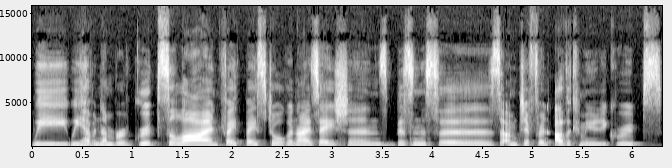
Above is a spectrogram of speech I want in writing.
we we have a number of groups aligned, faith-based organizations, businesses, um, different other community groups.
